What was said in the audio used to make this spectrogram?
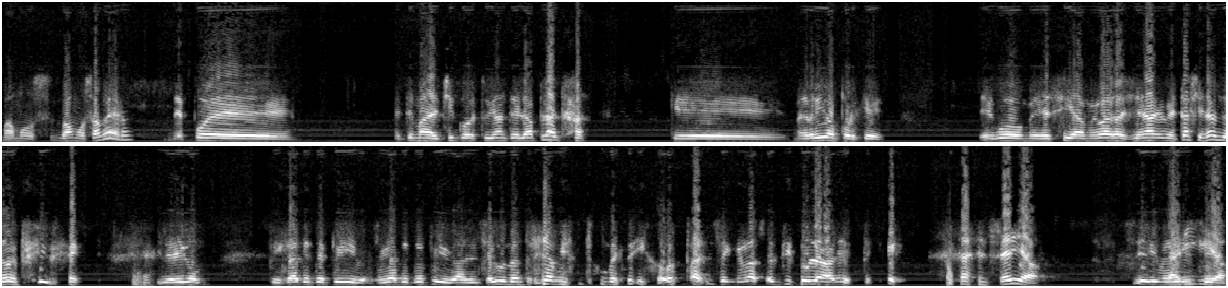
vamos vamos a ver. Después el tema del chico estudiante de La Plata, que me río porque el huevo me decía, me vas a llenar, me está llenando de pibe. y le digo, fíjate este pibe, fíjate este pibe, al segundo entrenamiento me dijo, parece que va a ser titular este. ¿En serio? Sí, me dice,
